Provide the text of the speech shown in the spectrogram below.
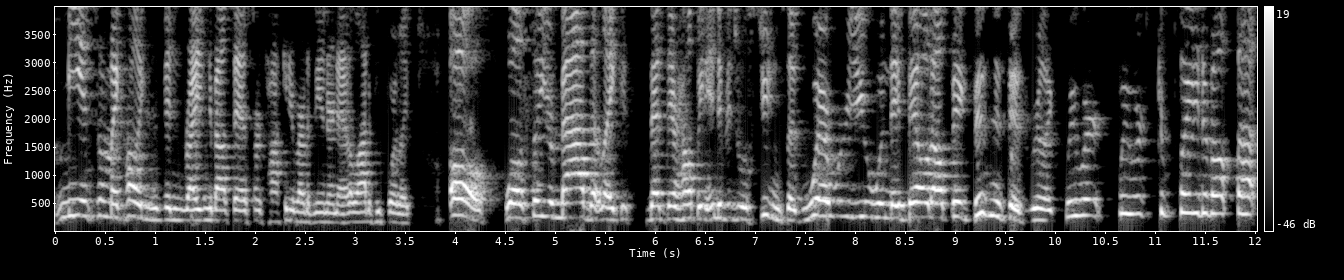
me and some of my colleagues have been writing about this or talking about it on the internet, a lot of people are like, "Oh, well, so you're mad that like that they're helping individual students? Like, where were you when they bailed out big businesses?" We are like, "We were, we were complaining about that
